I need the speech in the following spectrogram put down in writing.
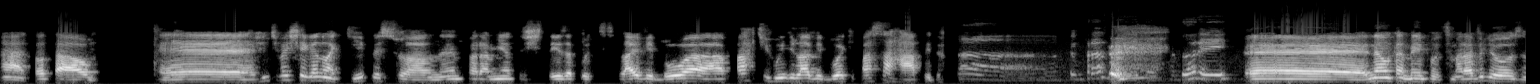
Ah, total. É, a gente vai chegando aqui, pessoal, né? Para a minha tristeza, putz, live boa, a parte ruim de live boa é que passa rápido. Ah, foi um prazer, adorei. É, não, também, putz, maravilhoso.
